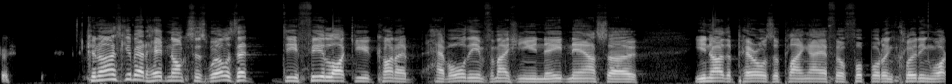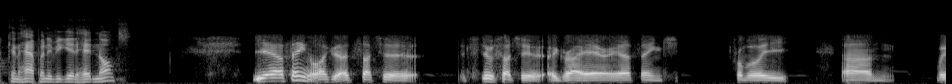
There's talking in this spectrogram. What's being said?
Can I ask you about head knocks as well? Is that do you feel like you kind of have all the information you need now, so you know the perils of playing AFL football, including what can happen if you get head knocks? Yeah, I think like that's such a it's still such a, a grey area. I think probably um, we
